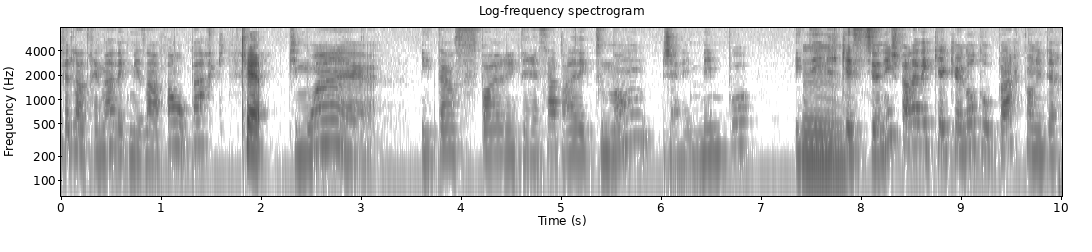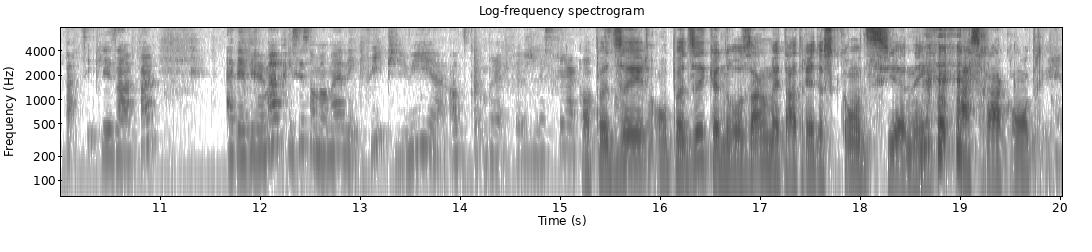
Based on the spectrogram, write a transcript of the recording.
fait de l'entraînement avec mes enfants au parc. OK. Puis moi, euh, étant super intéressée à parler avec tout le monde, j'avais même pas été Hmm. questionnée. Je parlais avec quelqu'un d'autre au parc, puis on était repartis, puis les enfants avaient vraiment apprécié son moment avec lui. Puis lui, euh, en tout cas, bref, je laisserai raconter. On peut, dire, on peut dire que nos âmes est en train de se conditionner à se rencontrer.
